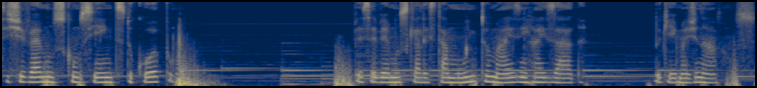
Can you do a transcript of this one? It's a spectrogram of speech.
Se estivermos conscientes do corpo, percebemos que ela está muito mais enraizada do que imaginávamos.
